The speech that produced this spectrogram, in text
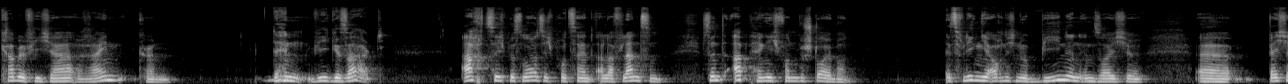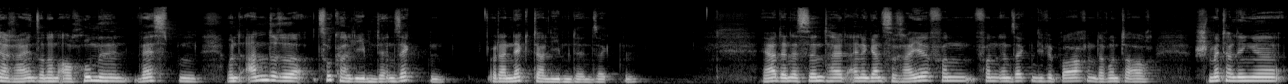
Krabbelfiecher rein können. Denn, wie gesagt, 80 bis 90 Prozent aller Pflanzen sind abhängig von Bestäubern. Es fliegen ja auch nicht nur Bienen in solche äh, Becher rein, sondern auch Hummeln, Wespen und andere zuckerliebende Insekten oder nektarliebende Insekten. Ja, denn es sind halt eine ganze Reihe von, von Insekten, die wir brauchen, darunter auch Schmetterlinge,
